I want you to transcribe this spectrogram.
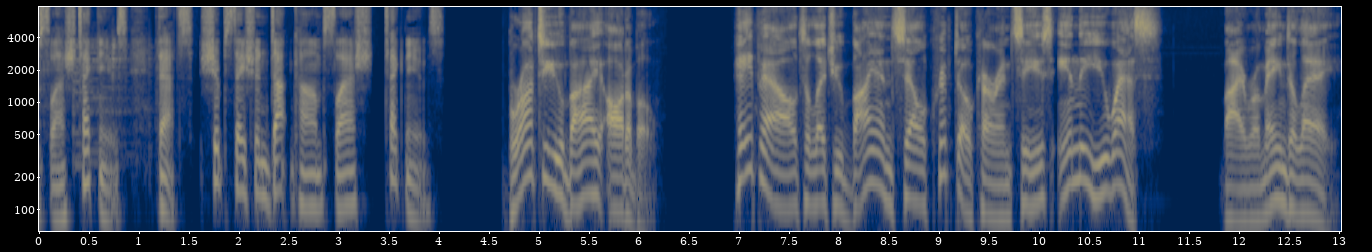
slash technews. That's shipstation.com slash tech news. Brought to you by Audible. PayPal to let you buy and sell cryptocurrencies in the U.S. By Romain Dillet.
